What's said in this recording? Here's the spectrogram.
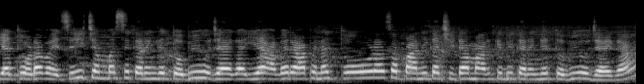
या थोड़ा वैसे ही चम्मच से करेंगे तो भी हो जाएगा, या अगर आप है ना थोड़ा सा पानी का छीटा मार के भी करेंगे तो भी हो जाएगा।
